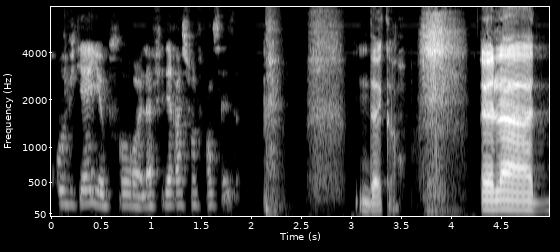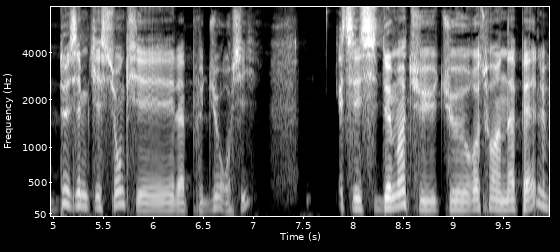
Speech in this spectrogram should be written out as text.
trop vieille pour la fédération française. D'accord. Euh, la deuxième question qui est la plus dure aussi, c'est si demain tu, tu, reçois un appel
